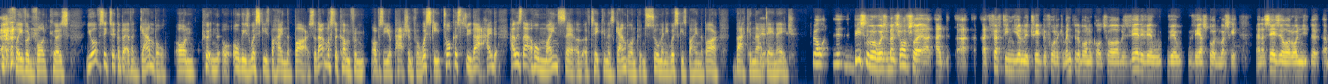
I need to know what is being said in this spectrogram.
flavored vodkas. You obviously took a bit of a gamble on putting all these whiskies behind the bar. So that must have come from obviously your passion for whiskey. Talk us through that. How, how is that whole mindset of, of taking this gamble and putting so many whiskies behind the bar back in that yeah. day and age? Well, basically what it was, it's obviously I, had 15 years in the trade before I came into the Bon Accord, so I was very, very, very versed on whiskey. And I said earlier on that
